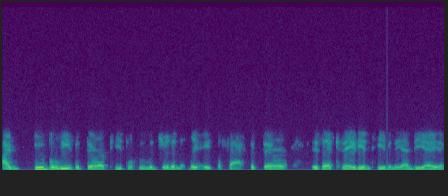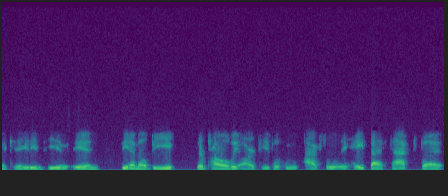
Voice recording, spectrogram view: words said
I, I do believe that there are people who legitimately hate the fact that there is a Canadian team in the NBA and a Canadian team in the MLB. There probably are people who absolutely hate that fact, but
